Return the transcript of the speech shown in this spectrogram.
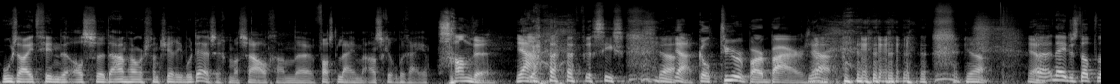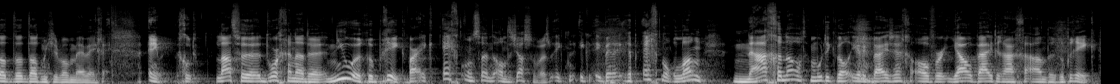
hoe zou je het vinden als uh, de aanhangers van Thierry Baudet zich massaal gaan uh, vastlijmen aan schilderijen? Schande, ja. precies. Ja, ja cultuurbarbaar. Ja. ja. Uh, nee, dus dat, dat, dat, dat, moet je wel meewegen. Anyway, goed. Laten we doorgaan naar de nieuwe rubriek... waar ik echt ontzettend enthousiast van was. Ik, ik, ik, ben, ik heb echt nog lang nagenoten, moet ik wel eerlijk bij zeggen... over jouw bijdrage aan de rubriek.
